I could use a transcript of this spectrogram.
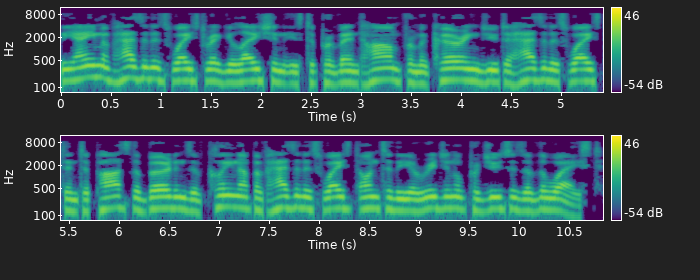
The aim of hazardous waste regulation is to prevent harm from occurring due to hazardous waste and to pass the burdens of cleanup of hazardous waste on to the original producers of the waste.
